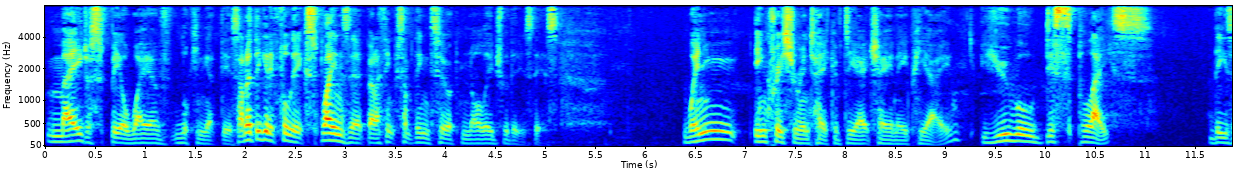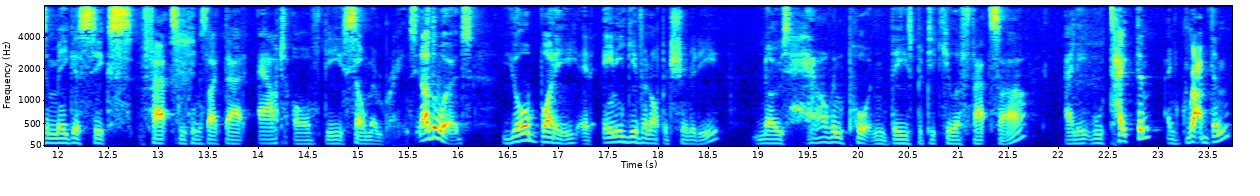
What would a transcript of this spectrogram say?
may just be a way of looking at this, I don't think it fully explains it, but I think something to acknowledge with it is this. When you increase your intake of DHA and EPA, you will displace these omega 6 fats and things like that out of the cell membranes. In other words, your body at any given opportunity knows how important these particular fats are, and it will take them and grab them,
